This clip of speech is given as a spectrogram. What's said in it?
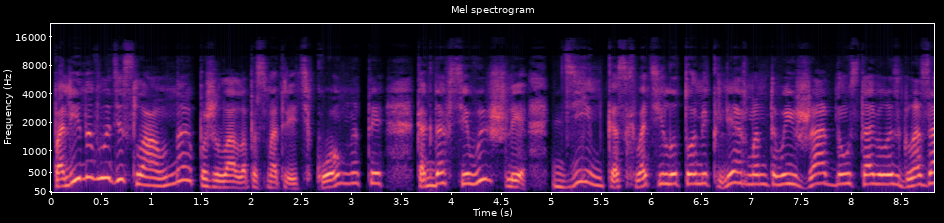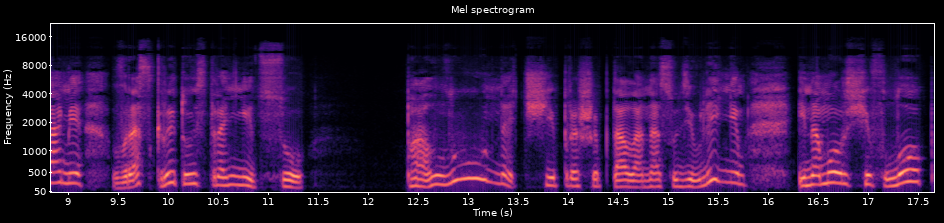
Полина Владиславовна пожелала посмотреть комнаты. Когда все вышли, Динка схватила томик Лермонтова и жадно уставилась глазами в раскрытую страницу — «Полуночи!» — прошептала она с удивлением и, наморщив лоб,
